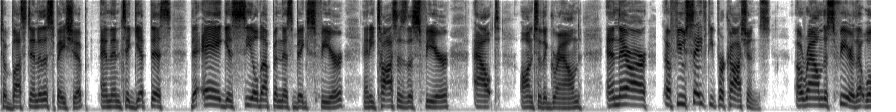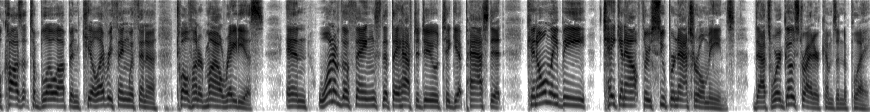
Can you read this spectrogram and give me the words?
to bust into the spaceship. And then to get this, the egg is sealed up in this big sphere, and he tosses the sphere out onto the ground. And there are a few safety precautions around the sphere that will cause it to blow up and kill everything within a 1200 mile radius. And one of the things that they have to do to get past it can only be taken out through supernatural means. That's where Ghost Rider comes into play.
